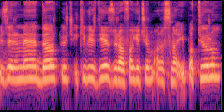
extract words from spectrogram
Üzerine 4, 3, 2, 1 diye zürafa geçiyorum. Arasına ip atıyorum.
